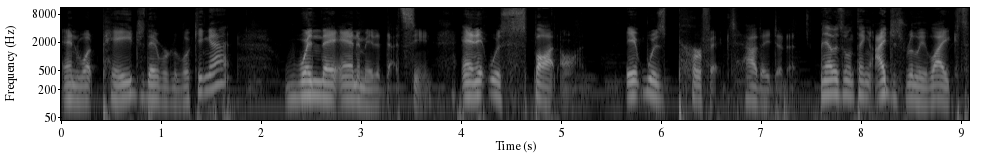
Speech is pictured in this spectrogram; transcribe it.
and what page they were looking at when they animated that scene, and it was spot on. It was perfect how they did it. And that was one thing I just really liked.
